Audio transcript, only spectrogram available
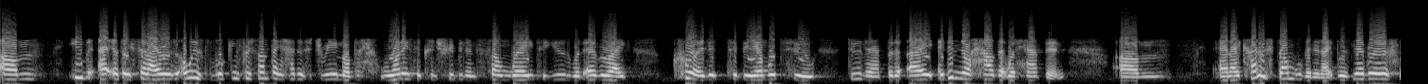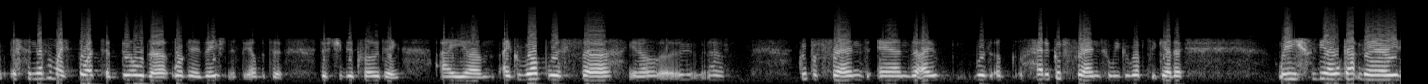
um, even as I said, I was always looking for something. I had this dream of wanting to contribute in some way to use whatever I could to be able to do that, but I, I didn't know how that would happen. Um, and I kind of stumbled in it. It was never never my thought to build an organization to be able to distribute clothing. I um, I grew up with uh, you know a, a group of friends, and I was a, had a good friend who we grew up together we you know got married.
